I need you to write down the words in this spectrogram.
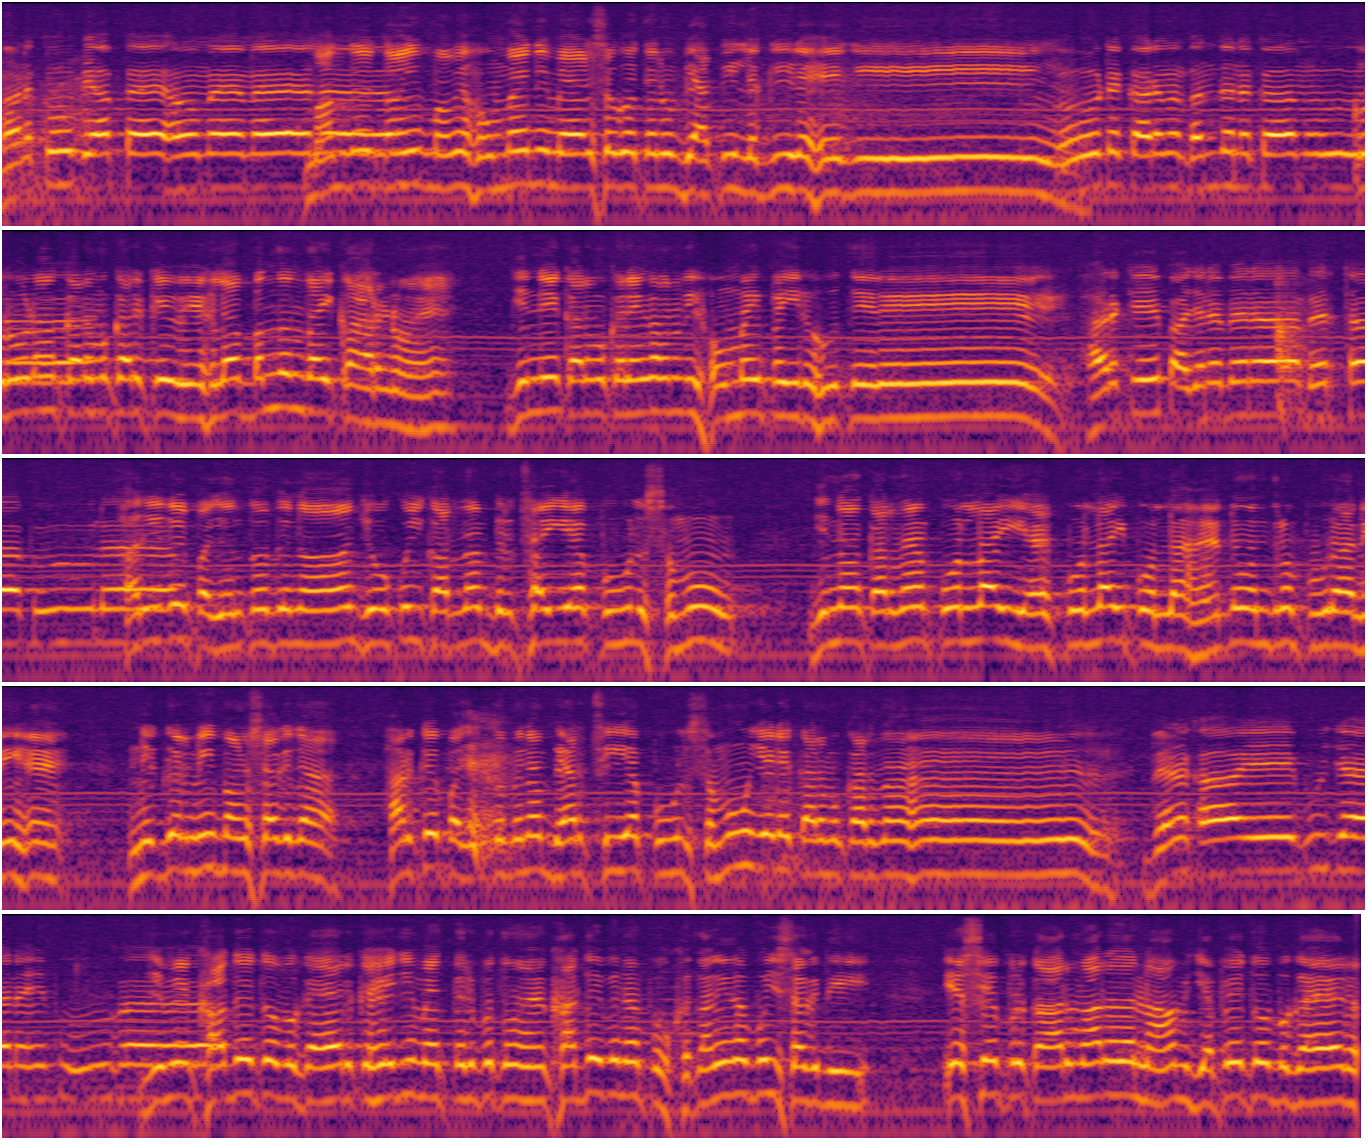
ਮਨ ਕੋ ਵਿਆਪੈ ਹਉ ਮੈਂ ਮੈਲ ਮਨ ਦੇ ਨਹੀਂ ਭਾਵੇਂ ਹੋਮੇ ਨਹੀਂ ਮੈਲ ਸਗੋ ਤੈਨੂੰ ਵਿਆਪੀ ਲੱਗੀ ਰਹੇਗੀ। ਕੋਟ ਕਰਮ ਬੰਧਨ ਕਾ ਮੂਲ। ਕਰੋੜਾਂ ਕਰਮ ਕਰਕੇ ਵੇਖ ਲੈ ਬੰਧਨ ਦਾ ਹੀ ਕਾਰਨ ਹੈ ਜਿੰਨੇ ਕਰਮ ਕਰੇਗਾ ਉਹਨਾਂ ਦੀ ਹੋਮੇ ਹੀ ਪਈ ਰਹੂ ਤੇਰੇ। ਹਰ ਕੇ ਭਜਨ ਬਿਨਾ ਬਿਰਥਾ ਪੂਲ। ਹਰੀ ਦੇ ਭਜਨ ਤੋਂ ਬਿਨਾ ਜੋ ਕੋਈ ਕਰਨਾ ਬਿਰਥਾ ਹੀ ਹੈ ਪੂਲ ਸਮੂਹ। ਜਿੰਨਾ ਕਰਨਾ ਪੋਲਾ ਹੀ ਹੈ ਪੋਲਾ ਹੀ ਪੋਲਾ ਹੈ ਤੋਂ ਅੰਦਰੋਂ ਪੂਰਾ ਨਹੀਂ ਹੈ ਨਿਗਰ ਨਹੀਂ ਬਣ ਸਕਦਾ। ਹਰ ਕੇ ਭਜਨ ਤੋਂ ਬਿਨਾ ਵਿਅਰਥ ਹੀ ਹੈ ਪੂਲ ਸਮੂਹ ਜਿਹੜੇ ਕਰਮ ਕਰਦਾ ਹੈ। ਬਿਨ ਖਾਏ ਬੂਝੈ ਨਹੀਂ ਭੂਖ। ਜਿਵੇਂ ਖਾਦੇ ਤੋਂ ਬਗੈਰ ਕਹੇ ਜੀ ਮੈਂ ਤਿਰਪਤ ਹਾਂ, ਖਾਦੇ ਬਿਨਾ ਭੁੱਖ ਤਾਂ ਨਹੀਂ ਨਾ ਬੁਝ ਸਕਦੀ। ਇਸੇ ਪ੍ਰਕਾਰ ਮਹਾਰਾਜ ਦਾ ਨਾਮ ਜਪੇ ਤੋਂ ਬਗੈਰ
